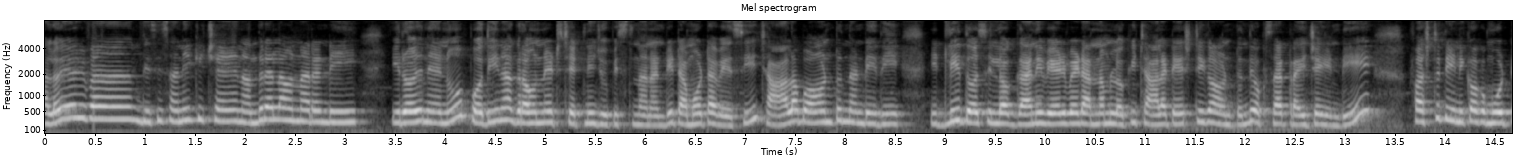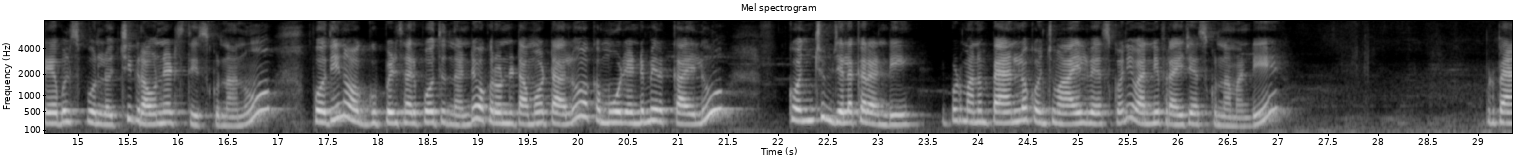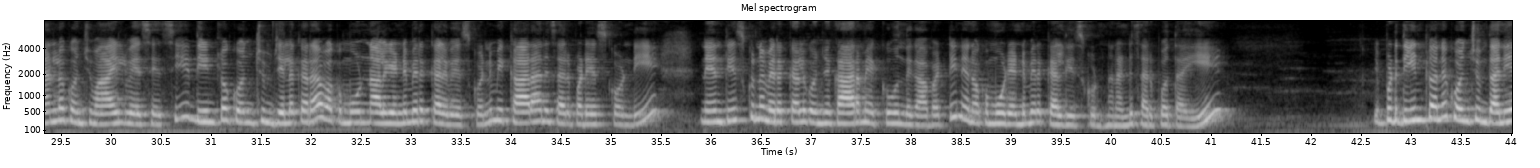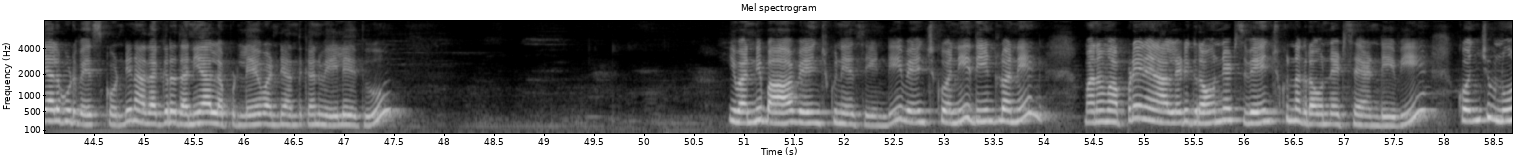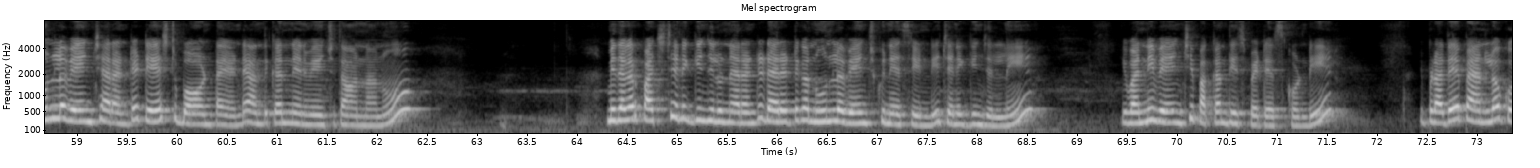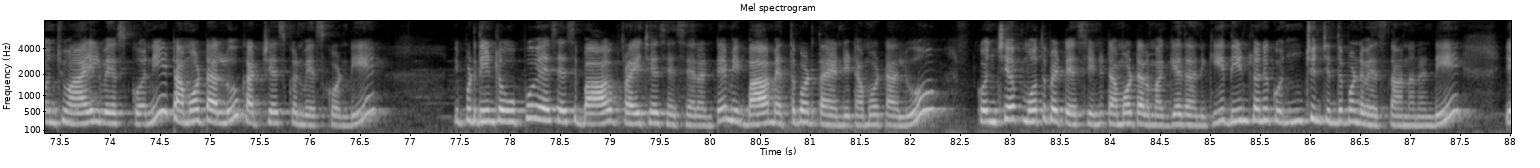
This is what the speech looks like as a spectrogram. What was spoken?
Hello everyone this is honey kitchen అందరూ ఎలా ఉన్నారండి? ఈరోజు నేను పుదీనా గ్రౌండ్నట్ చట్నీ చూపిస్తున్నానండి. టమోటా వేసి చాలా బాగుంటుందండి ఇది. ఇడ్లీ దోశల్లోకి కానీ వేడివేడి అన్నంలోకి చాలా టేస్టీగా ఉంటుంది. ఒకసారి ట్రై చేయండి. ఫస్ట్ దీనికి ఒక మూడు టేబుల్ స్పూన్లు వచ్చి గ్రౌండ్ నట్స్ తీసుకున్నాను. పుదీనా ఒక గుప్పెడు సరిపోతుందండి. ఒక రెండు టమోటాలు ఒక మూడు ఎండుమిరపకాయలు కొంచెం జీలకర్ర అండి. ఇప్పుడు మనం ప్యాన్లో కొంచెం ఆయిల్ వేసుకొని ఇవన్నీ ఫ్రై చేసుకున్నామండి. ఇప్పుడు ప్యాన్లో కొంచెం ఆయిల్ వేసేసి దీంట్లో కొంచెం జీలకర్ర ఒక మూడు నాలుగు ఎండుమిరపకాయలు వేసుకోండి. మీ కారాన్ని సరిపడేసుకోండి. నేను తీసుకున్న మిరపకాయలు కొంచెం కారం ఎక్కువ ఉంది కాబట్టి నేను ఒక మూడు ఎండుమిరపకాయలు తీసుకుంటున్నానండి సరిపోతాయి. ఇప్పుడు దీంట్లోనే కొంచెం ధనియాలు కూడా వేసుకోండి. నా దగ్గర ధనియాలు అప్పుడు లేవండి అందుకని వేయలేదు. ఇవన్నీ బాగా వేయించుకునేసేయండి. వేయించుకొని దీంట్లోనే మనం అప్పుడే నేను ఆల్రెడీ గ్రౌండ్ నట్స్ వేయించుకున్న గ్రౌండ్ నట్సే అండి ఇవి. కొంచెం నూనెలో వేయించారంటే టేస్ట్ బాగుంటాయండి. అందుకని నేను వేయించుతా ఉన్నాను. మీ దగ్గర పచ్చి శనగ్గింజలు ఉన్నారంటే డైరెక్ట్గా నూనెలో వేయించుకునేసేయండి శనగ్గింజల్ని. ఇవన్నీ వేయించి పక్కన తీసి పెట్టేసుకోండి. ఇప్పుడు అదే ప్యాన్లో కొంచెం ఆయిల్ వేసుకొని టమోటాలు కట్ చేసుకొని వేసుకోండి. ఇప్పుడు దీంట్లో ఉప్పు వేసేసి బాగా ఫ్రై చేసేసారంటే మీకు బాగా మెత్తబడతాయండి టమోటాలు. కొంచెంసేపు మూత పెట్టేసేయండి టమోటాలు మగ్గేదానికి. దీంట్లోనే కొంచెం చింతపండు వేస్తా ఉన్నానండి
